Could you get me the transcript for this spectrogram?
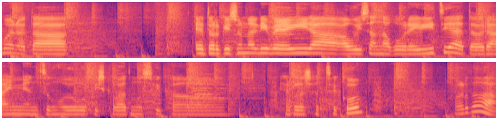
Bueno, eta etorkizunari begira hau izan da gure iritzia eta orain entzungo dugu pixka bat musika erlasatzeko. Ordo da?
